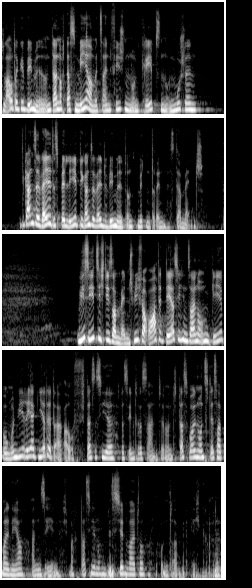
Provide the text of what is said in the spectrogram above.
lauter Gewimmel. Und dann noch das Meer mit seinen Fischen und Krebsen und Muscheln. Die ganze Welt ist belebt, die ganze Welt wimmelt und mittendrin ist der Mensch. Wie sieht sich dieser Mensch? Wie verortet der sich in seiner Umgebung und wie reagiert er darauf? Das ist hier das Interessante und das wollen wir uns deshalb mal näher ansehen. Ich mache das hier noch ein bisschen weiter runter, merke ich gerade.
